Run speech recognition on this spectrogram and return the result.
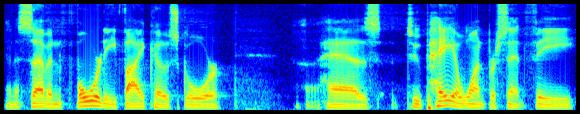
and a 740 FICO score uh, has to pay a 1% fee.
